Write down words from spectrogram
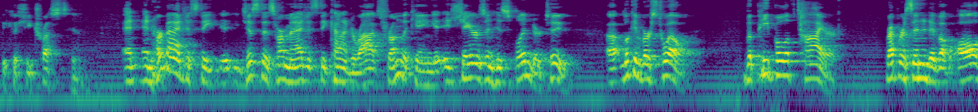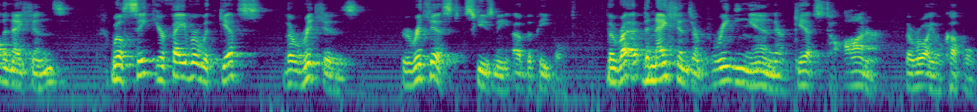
because she trusts Him. And, and Her Majesty, just as Her Majesty kind of derives from the King, it, it shares in His splendor too. Uh, look in verse 12. The people of Tyre, representative of all the nations, will seek your favor with gifts, the riches the richest, excuse me, of the people. The, the nations are bringing in their gifts to honor the royal couple.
